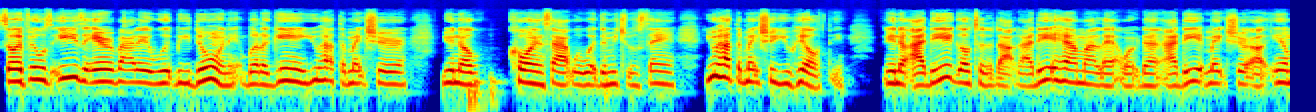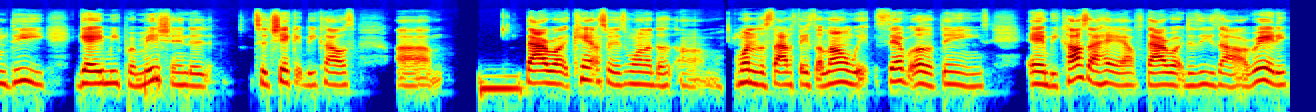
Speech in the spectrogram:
So if it was easy, everybody would be doing it. But again, you have to make sure, you know, coincide with what Dimitri was saying. You have to make sure you're healthy. You know, I did go to the doctor. I did have my lab work done. I did make sure a MD gave me permission to to check it because um, thyroid cancer is one of the um, one of the side effects along with several other things and because i have thyroid disease already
